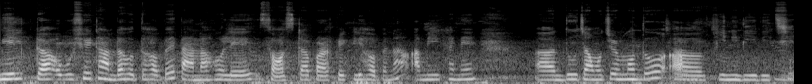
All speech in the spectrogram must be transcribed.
মিল্কটা অবশ্যই ঠান্ডা হতে হবে তা না হলে সসটা পারফেক্টলি হবে না। আমি এখানে দু চামচের মতো চিনি দিয়ে দিচ্ছি।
